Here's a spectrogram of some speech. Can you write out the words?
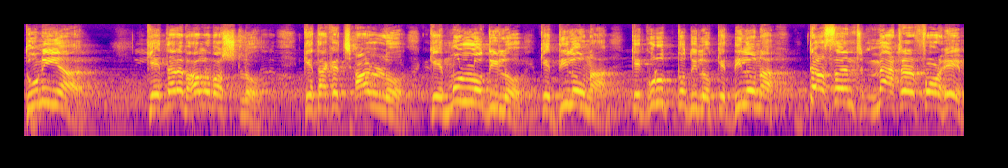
দুনিয়ার। কে তারে ভালোবাসলো? কে তাকে ছাড়লো? কে মূল্য দিল? কে দিল না? কে গুরুত্ব দিল? কে দিল না? ডাজেন্ট ম্যাটার ফর হিম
